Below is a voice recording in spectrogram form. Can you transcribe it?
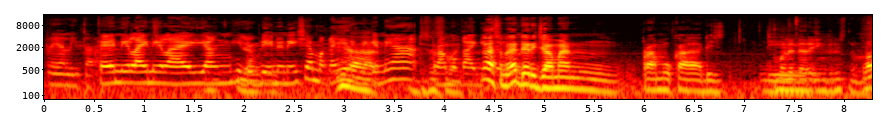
realita kayak nilai-nilai yang hidup Yang- di Indonesia makanya Iya, dibikinnya pramuka gitu. Nah, sebenarnya dari zaman pramuka di di Mulai dari Inggris dulu. lo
